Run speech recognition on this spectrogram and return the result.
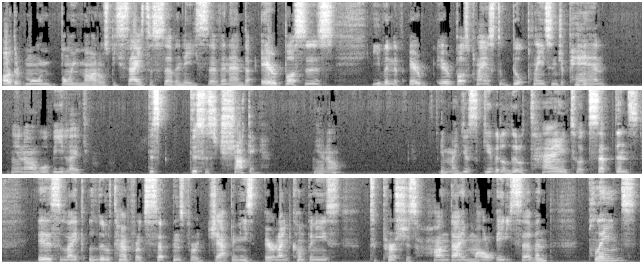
other Boeing, models besides the 787 and the Airbuses. Even if Air, Airbus plans to build planes in Japan, you know, will be like this. This is shocking, you know. It might just give it a little time to acceptance. Is like a little time for acceptance for Japanese airline companies to purchase Hyundai Model 87 planes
